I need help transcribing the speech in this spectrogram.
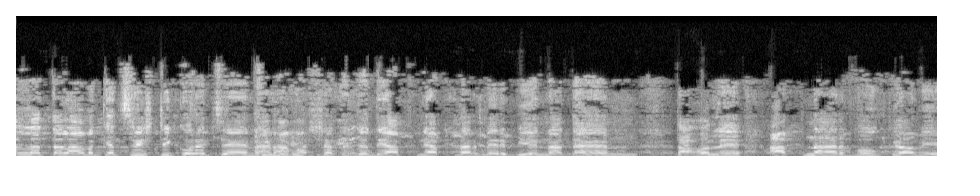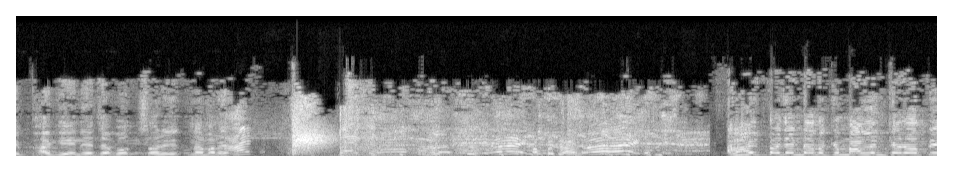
আল্লাহ তালা আমাকে সৃষ্টি করেছেন। আর আমার সাথে যদি আপনি আপনার মেয়ের বিয়ে না দেন তাহলে আপনার বউকে আমি ভাগিয়ে নিয়ে যাব। সরি না মানে আজ বাজানটা আমাকে মারলেন কেন আপনি?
